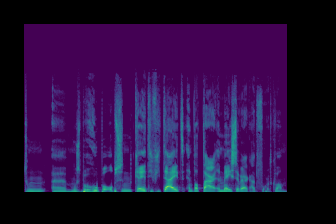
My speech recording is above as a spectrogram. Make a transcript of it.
toen eh, moest beroepen op zijn creativiteit en dat daar een meesterwerk uit voortkwam.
